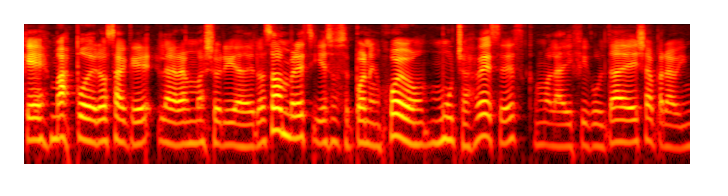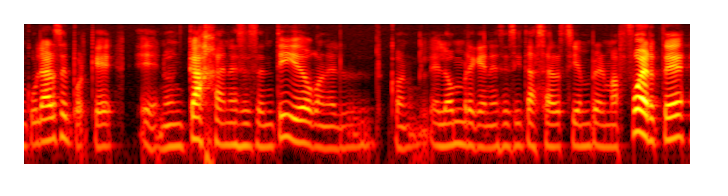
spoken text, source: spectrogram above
que es más poderosa que la gran mayoría de los hombres y eso se pone en juego muchas veces, como la dificultad de ella para vincularse porque eh, no encaja en ese sentido con el, con el hombre que necesita ser siempre el más fuerte.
